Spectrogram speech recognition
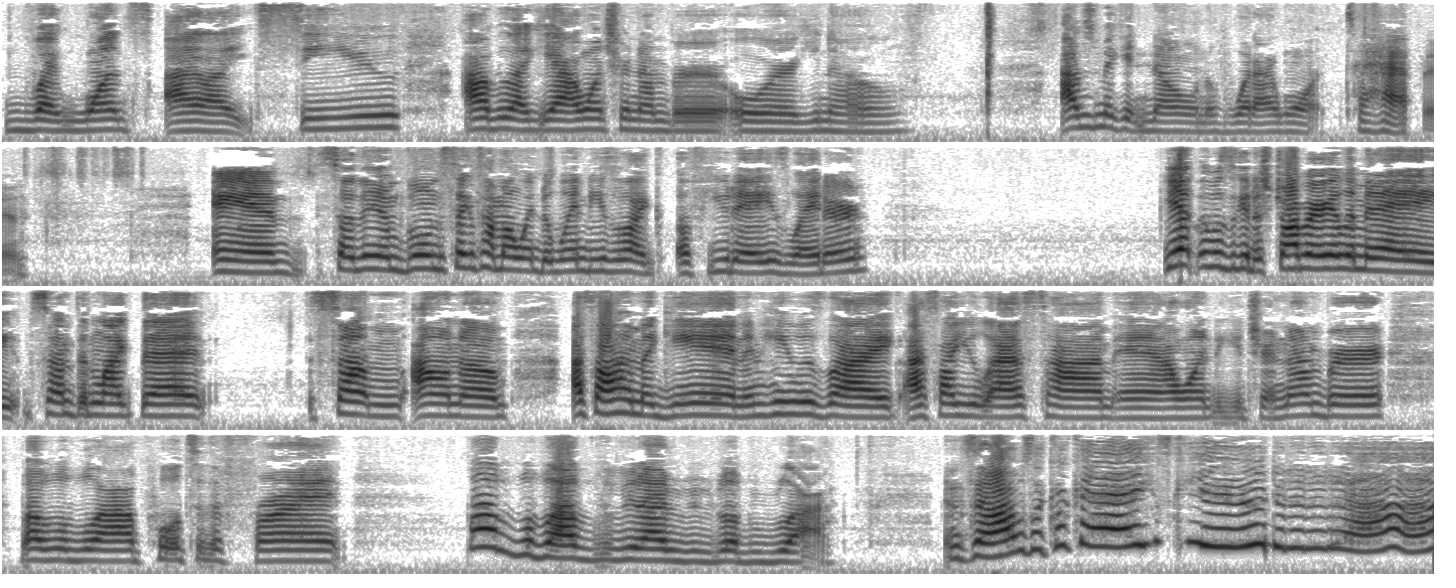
Like once I like see you, I'll be like, "Yeah, I want your number," or you know, I'll just make it known of what I want to happen. And so then, boom, the second time I went to Wendy's, like a few days later, Yep, it was good. A strawberry lemonade, something like that. Something, I don't know. I saw him again and he was like, I saw you last time and I wanted to get your number, blah, blah, blah. Pull to the front, blah, blah, blah, blah, blah, blah, blah, blah, blah. And so I was like, okay, he's cute, da, da, da,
